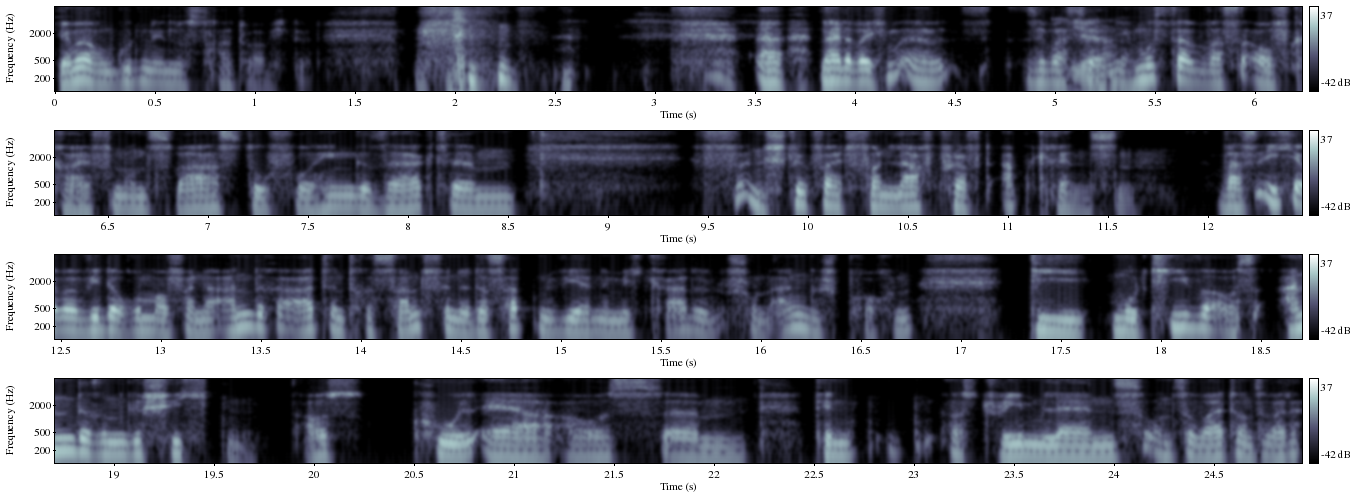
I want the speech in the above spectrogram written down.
Die haben auch einen guten Illustrator, habe ich gehört. Äh, nein, aber ich, äh, Sebastian, ja. ich muss da was aufgreifen. Und zwar hast du vorhin gesagt, ähm, ein Stück weit von Lovecraft abgrenzen. Was ich aber wiederum auf eine andere Art interessant finde, das hatten wir nämlich gerade schon angesprochen, die Motive aus anderen Geschichten, aus Cool Air, aus ähm, den aus Dreamlands und so weiter und so weiter,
